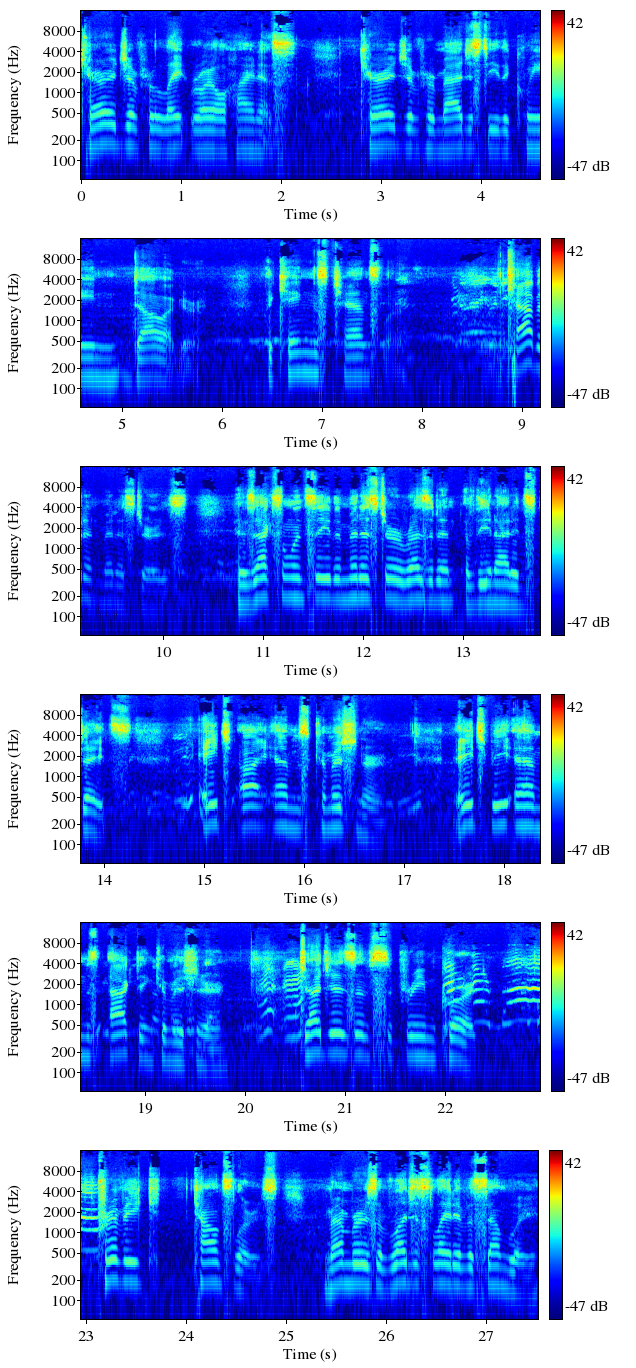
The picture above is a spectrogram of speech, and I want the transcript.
carriage of Her late Royal Highness, carriage of Her Majesty the Queen Dowager, the King's Chancellor, Cabinet Ministers, His Excellency the Minister Resident of the United States, HIM's Commissioner, HBM's Acting Commissioner, Judges of Supreme Court, Privy Councilors, Members of Legislative Assembly,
